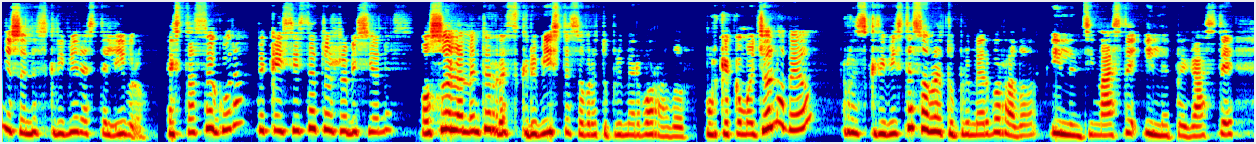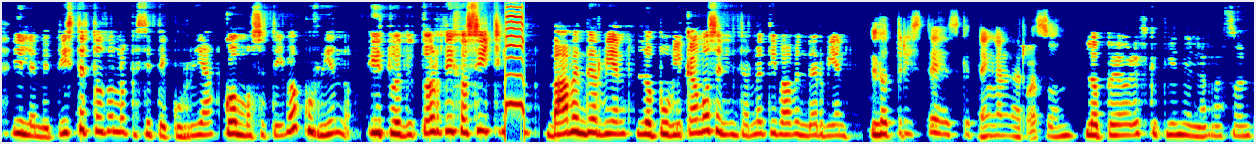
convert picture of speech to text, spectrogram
años en escribir este libro. ¿Estás segura de que hiciste tus revisiones? ¿O solamente reescribiste sobre tu primer borrador? Porque como yo lo veo, reescribiste sobre tu primer borrador y le encimaste y le pegaste y le metiste todo lo que se te ocurría como se te iba ocurriendo. Y tu editor dijo, sí, va a vender bien, lo publicamos en internet y va a vender bien. Lo triste es que tengan la razón. Lo peor es que tienen la razón.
